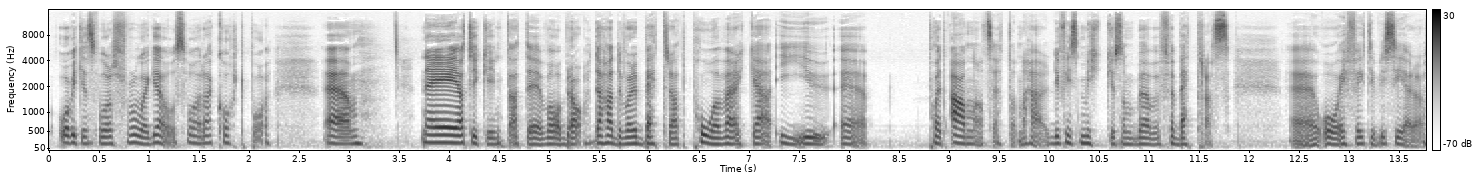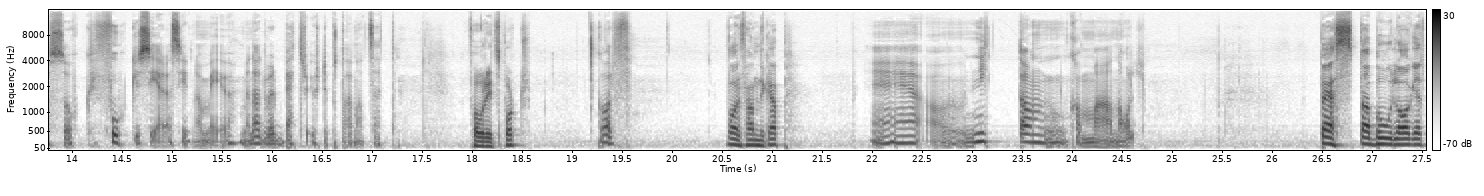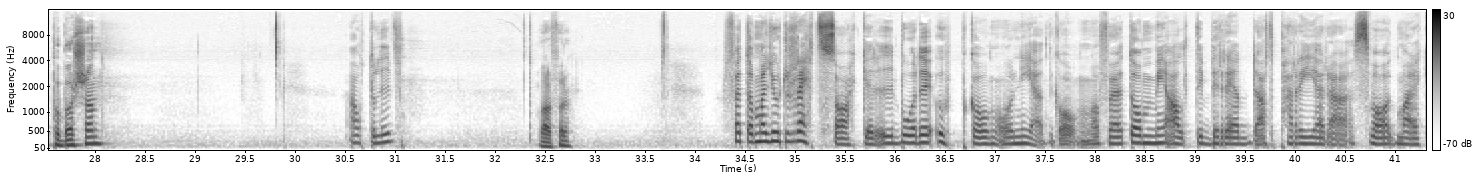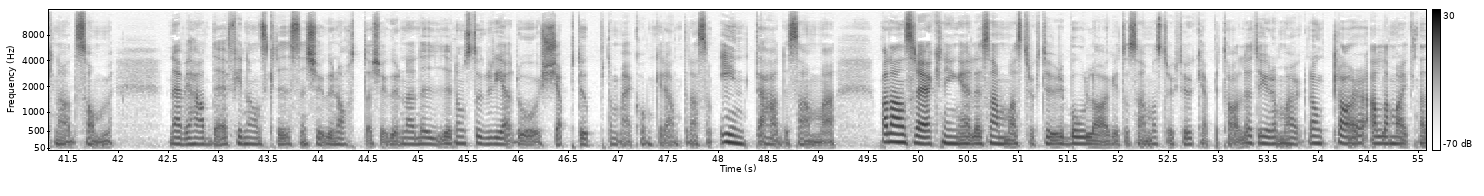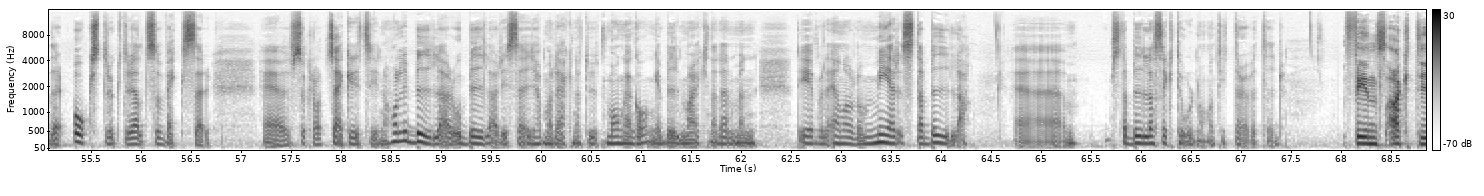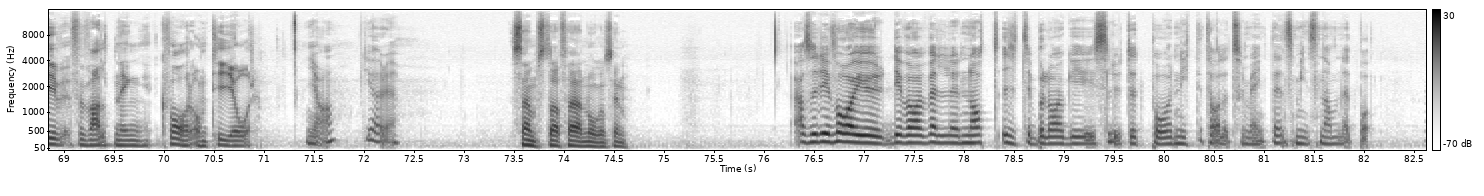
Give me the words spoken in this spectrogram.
Och vilken svår fråga att svara kort på. Ehm, nej, jag tycker inte att det var bra. Det hade varit bättre att påverka EU eh, på ett annat sätt än det här. Det finns mycket som behöver förbättras eh, och effektiviseras och fokuseras inom EU. Men det hade varit bättre att gjort det på ett annat sätt. Favoritsport? Golf. Var det för handikapp? Eh, 19,0. Bästa bolaget på börsen? Autoliv. Varför? För att de har gjort rätt saker i både uppgång och nedgång och för att de är alltid beredda att parera svag marknad som när vi hade finanskrisen 2008-2009. De stod redo och köpte upp de här konkurrenterna som inte hade samma balansräkning eller samma struktur i bolaget och samma strukturkapital. Jag tycker de, har, de klarar alla marknader och strukturellt så växer eh, såklart säkerhetsinnehåll i bilar och bilar i sig har man räknat ut många gånger bilmarknaden men det är väl en av de mer stabila eh, stabila sektorerna om man tittar över tid. Finns aktiv förvaltning kvar om tio år? Ja, det gör det. Sämsta affär någonsin? Alltså det var ju, det var väl något it-bolag i slutet på 90-talet som jag inte ens minns namnet på.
